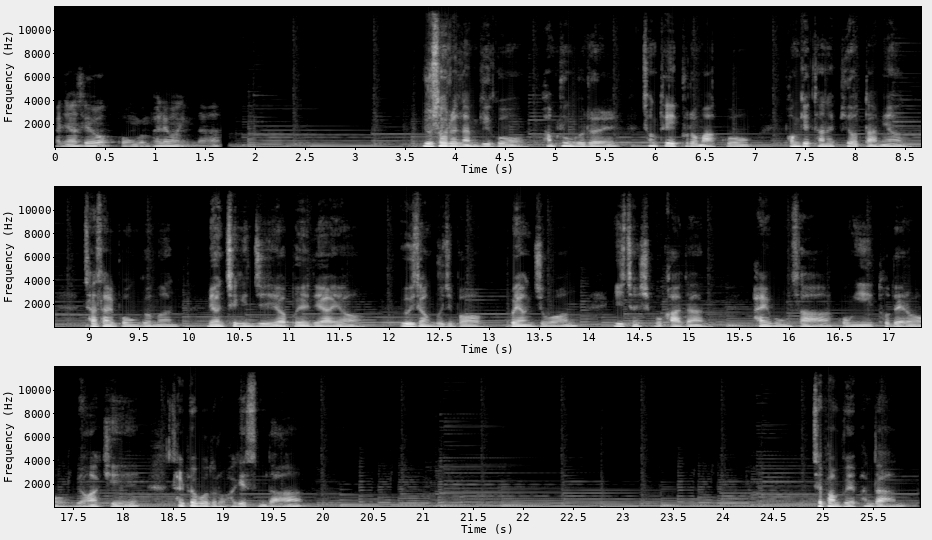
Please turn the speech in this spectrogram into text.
안녕하세요. 보험금 팔례방입니다. 유서를 남기고 환풍구를 청테이프로 막고 번개탄을 피웠다면 자살보험금은 면책인지 여부에 대하여 의정부지법 고양지원 2015 가단 80402 토대로 명확히 살펴보도록 하겠습니다. 재판부의 판단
